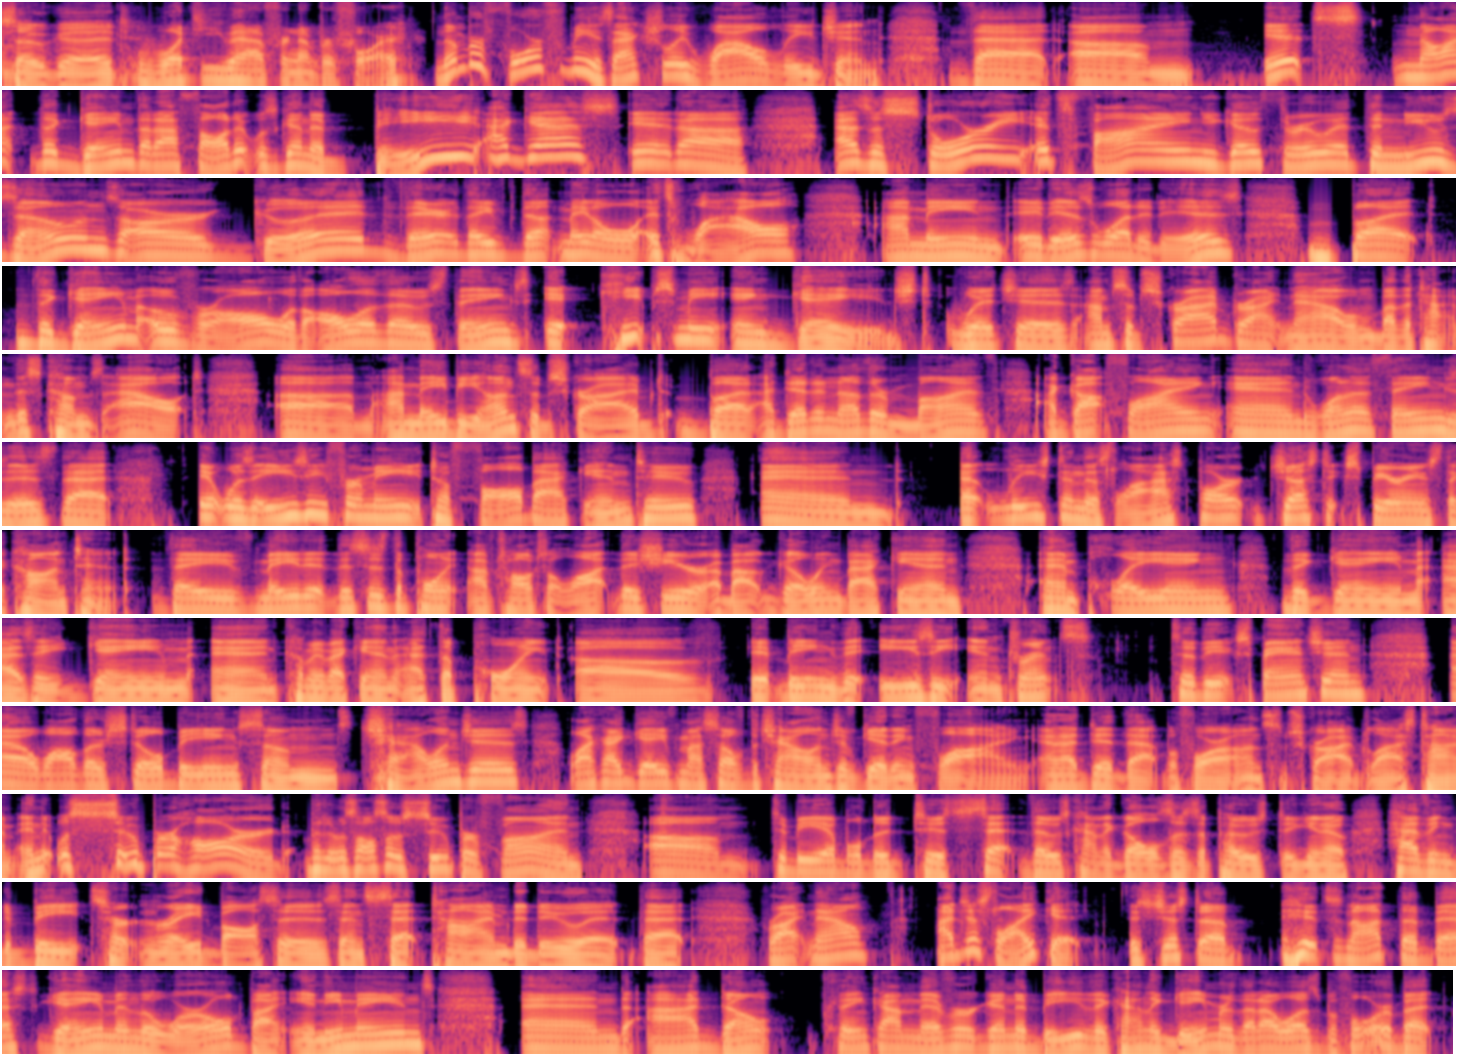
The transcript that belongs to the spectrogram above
so good. What do you have for number four? Number four for me is actually WoW Legion. That um it's not the game that I thought it was going to be, I guess. It uh as a story, it's fine. You go through it. The new zones are good. They're they've done, made a it's wow. I mean, it is what it is, but the game overall with all of those things it keeps me engaged which is i'm subscribed right now and by the time this comes out um, i may be unsubscribed but i did another month. I got flying and one of the things is that it was easy for me to fall back into and at least in this last part, just experience the content. They've made it. This is the point I've talked a lot this year about going back in and playing the game as a game and coming back in at the point of it being the easy entrance to the expansion uh, while there's still being some challenges. Like I gave myself the challenge of getting flying, and I did that before I unsubscribed last time, and it was super hard, but it was also super fun um, to be able to to set those kind of goals as opposed to you know having to beat certain raid bosses and set time to do it. That right now I just like it. It's just a it's not the best game in the world by any means and I don't think I'm ever going to be the kind of gamer that I was before, but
